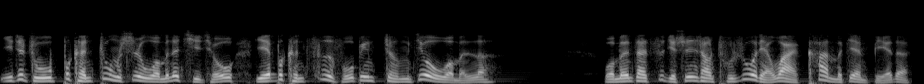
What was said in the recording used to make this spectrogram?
以致主不肯重视我们的祈求，也不肯赐福并拯救我们了。我们在自己身上除弱点外看不见别的，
